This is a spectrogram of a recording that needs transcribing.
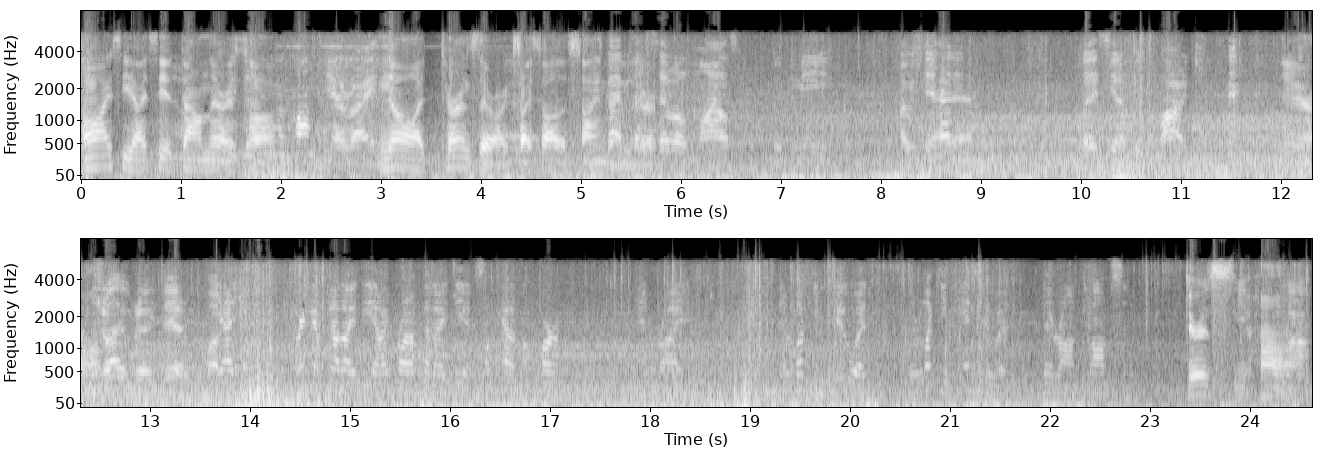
Oh, I see. I see it down there. I It saw. doesn't come here, right? No, it turns there because I saw the sign It's down like there. several miles with me. I wish they had a place here to the park. Yeah. Drive right there. Park. Yeah, you can bring up that idea. I brought up that idea of some kind of a park and ride. They're looking to it. They're looking into it. They're on Thompson. There's. Huh. Uh,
